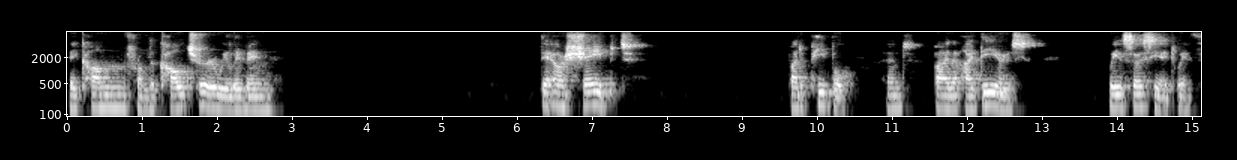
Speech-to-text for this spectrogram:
They come from the culture we live in. They are shaped by the people and by the ideas we associate with.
